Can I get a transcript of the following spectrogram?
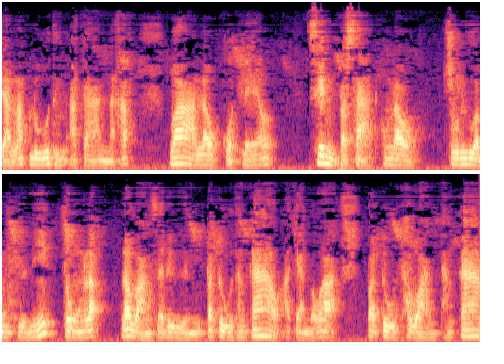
จะรับรู้ถึงอาการนะครับ ว่าเรากดแล้วเส้นประสาทของเรา ศูนย์รวมอยู่นี้ตรงระระหว่างสะดือนี้ประตูทั้งเก้าอาจารย์บอกว่าประตูทวารทั้งเก้า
